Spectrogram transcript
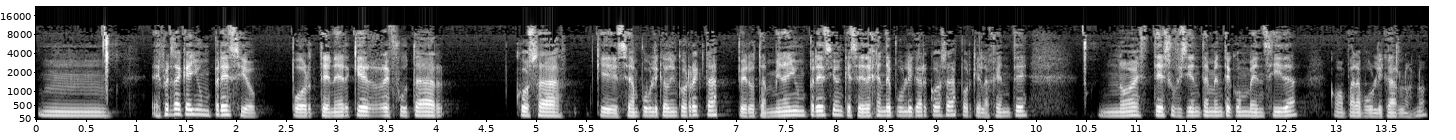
Mm, es verdad que hay un precio por tener que refutar cosas que se han publicado incorrectas, pero también hay un precio en que se dejen de publicar cosas porque la gente no esté suficientemente convencida como para publicarlos, ¿no?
